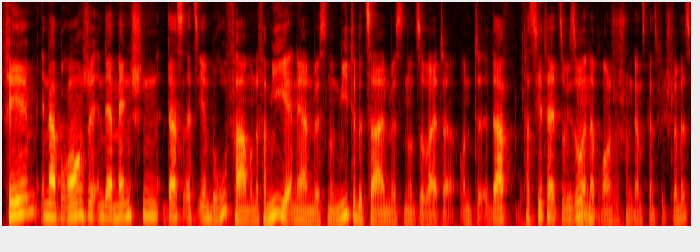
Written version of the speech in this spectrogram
Film in der Branche, in der Menschen das als ihren Beruf haben und eine Familie ernähren müssen und Miete bezahlen müssen und so weiter. Und äh, da passiert halt sowieso in der Branche schon ganz, ganz viel Schlimmes.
